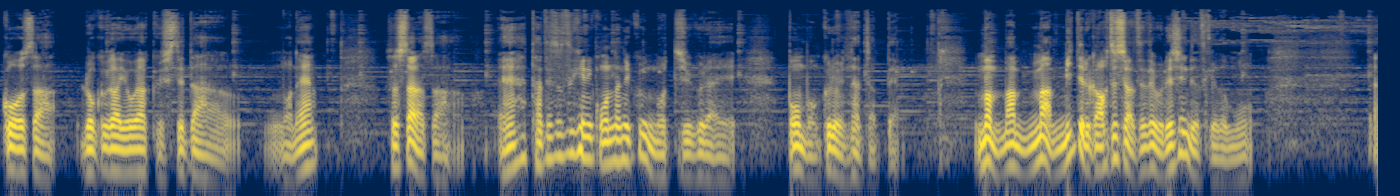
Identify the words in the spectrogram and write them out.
攻さ録画予約してたのね。そしたらさえ立て続けにこんなに来るのっていうぐらいボンボン来るようになっちゃって。まあまあまあ見てる側としては全然嬉しいんですけども。え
